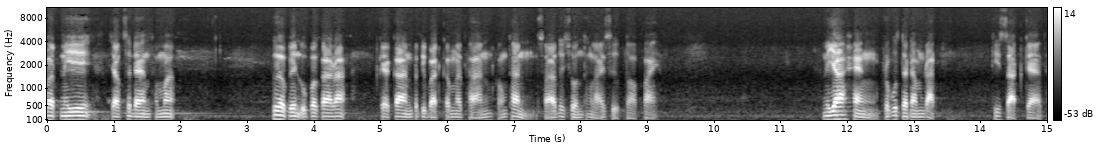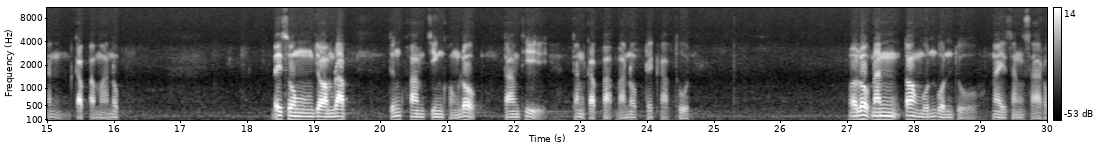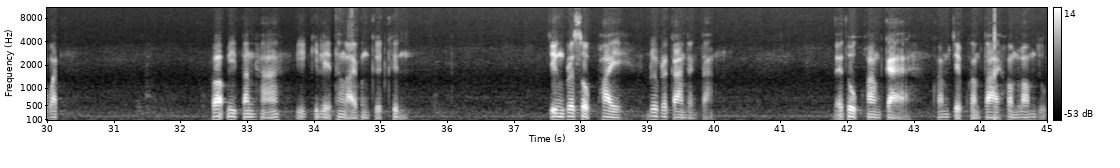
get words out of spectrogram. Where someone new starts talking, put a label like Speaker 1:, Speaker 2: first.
Speaker 1: บัดนี้จากแสดงธรรมะ เพื่อเป็นอุปการะแก่การปฏิบัติกรรมฐานของท่านสาธุชนทั้งหลายสืบต่อไป นิยะแห่งพระพุทธดำรัสที่สัตว์แก่ท่านกัปปมานพได้ทรงยอมรับถึงความจริงของโลกตามที่ท่านกัปปมานพได้กราบทูลว่าโลกนั้นต้องหมุนวนอยู่ ในสังสารวัฏเพราะมีตัณหามีกิเลสทั้งหลายบังเกิดขึ้น จึงประสบภัยด้วยประการต่างๆและถูกความแก่ความเจ็บความตายห้อมล้อมอยู่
